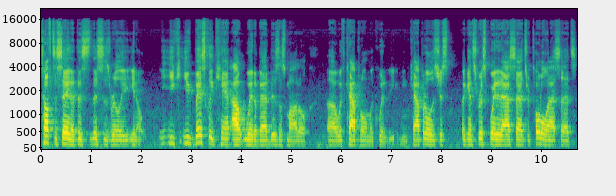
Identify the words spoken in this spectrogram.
tough to say that this this is really you know you, you basically can't outwit a bad business model uh, with capital and liquidity. I mean, capital is just against risk-weighted assets or total assets,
